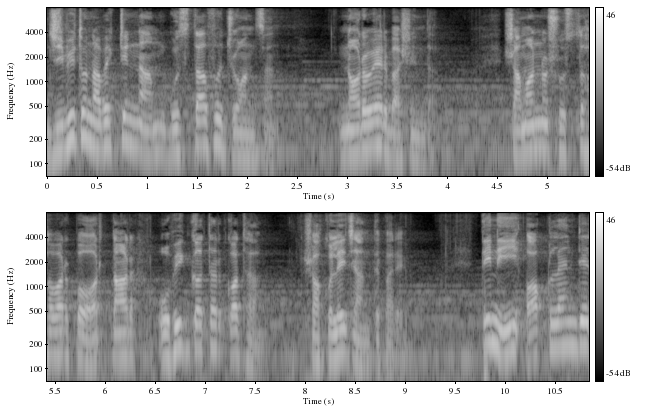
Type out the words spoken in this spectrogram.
জীবিত নাবিকটির নাম গুস্তাফো জোয়ানসান, নরওয়ের বাসিন্দা। সামান্য সুস্থ হওয়ার পর তার অভিজ্ঞতার কথা সকলেই জানতে পারে। তিনি অকল্যান্ডের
